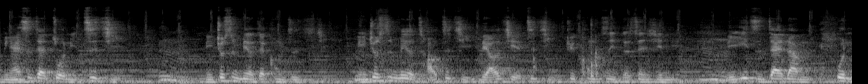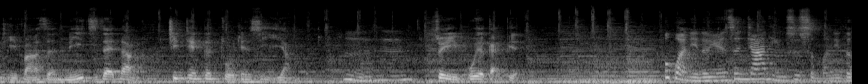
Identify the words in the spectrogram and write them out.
你还是在做你自己，嗯，你就是没有在控制自己。你就是没有朝自己了解自己去控制你的身心灵，嗯，你一直在让问题发生，你一直在让今天跟昨天是一样的，嗯哼，所以不会改变。不管你的原生家庭是什么，你的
